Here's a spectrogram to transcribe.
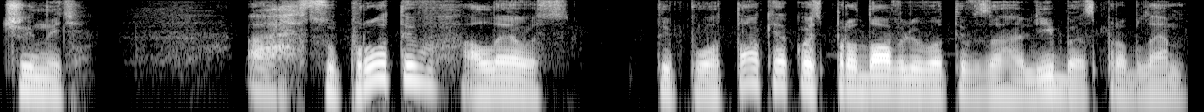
чинить е, супротив, але ось Типу, отак якось продавлювати взагалі без проблем.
